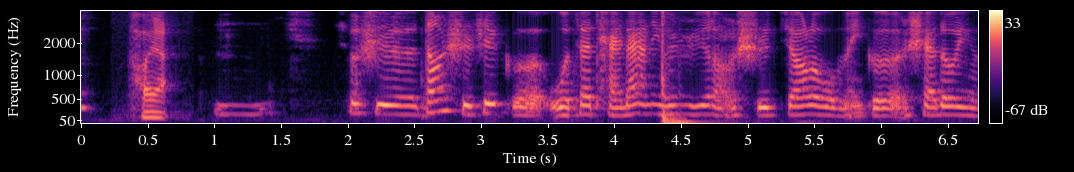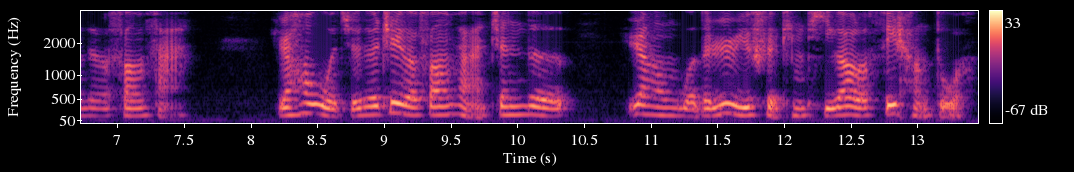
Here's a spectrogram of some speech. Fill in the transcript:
好呀。嗯。就是当时这个我在台大那个日语老师教了我们一个 shadowing 的方法，然后我觉得这个方法真的让我的日语水平提高了非常多。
